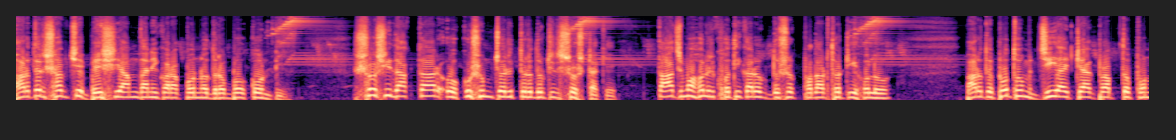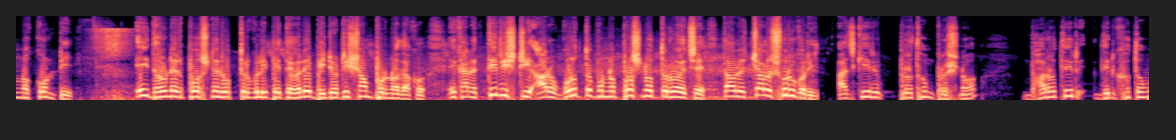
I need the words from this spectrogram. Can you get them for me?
ভারতের সবচেয়ে বেশি আমদানি করা পণ্যদ্রব্য কোনটি? শশী ডাক্তার ও কুসুম চরিত্র দুটির স্রষ্টাকে। তাজমহলের ক্ষতিকারক দূষক পদার্থটি হল, ভারতে প্রথম জিআই ট্যাগপ্রাপ্ত পণ্য কোনটি? এই ধরনের প্রশ্নের উত্তরগুলি পেতে হলে ভিডিওটি সম্পূর্ণ দেখো। এখানে তিরিশটি আরও গুরুত্বপূর্ণ প্রশ্ন উত্তর রয়েছে। তাহলে চলো শুরু করি। আজকের প্রথম প্রশ্ন, ভারতের দীর্ঘতম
